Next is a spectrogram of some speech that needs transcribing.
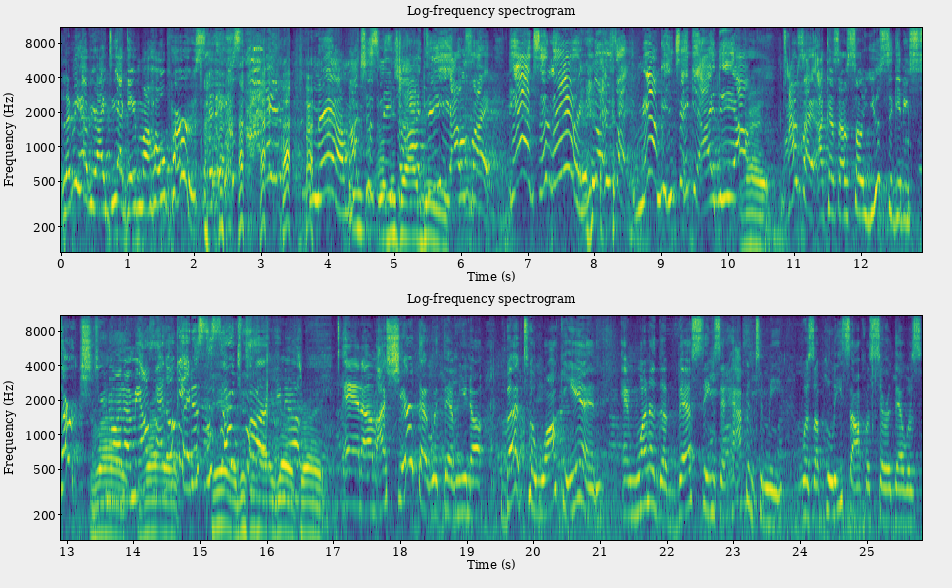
"Let me have your ID." I gave him my whole purse. And he was like, "Ma'am, I just need get your your ID. ID. I was like, "Yeah, it's in there." You know, he's like, "Ma'am, can you take your ID out?" Right. I was like, because I was so used to getting searched. You know what I mean? I was right. like, "Okay, this is the Yeah, search this is how part." you know? goes, right. And um, I shared that with them, you know. But to walk in, and one of the best things that happened to me was a police officer that was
